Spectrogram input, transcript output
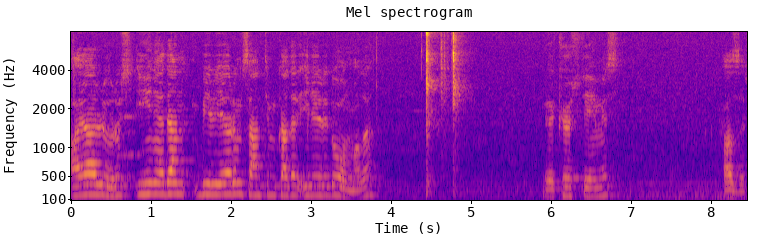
ayarlıyoruz. İğneden bir yarım santim kadar ileride olmalı. Ve kösteğimiz hazır.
